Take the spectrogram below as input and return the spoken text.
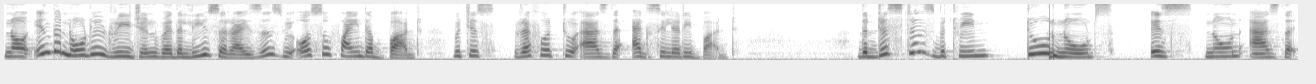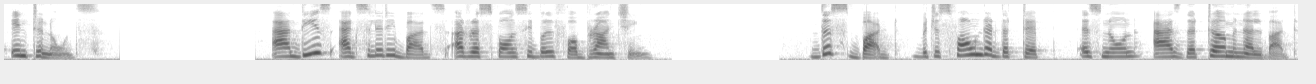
Now, in the nodal region where the leaves arises, we also find a bud which is referred to as the axillary bud. The distance between two nodes is known as the internodes and these axillary buds are responsible for branching. This bud which is found at the tip is known as the terminal bud.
